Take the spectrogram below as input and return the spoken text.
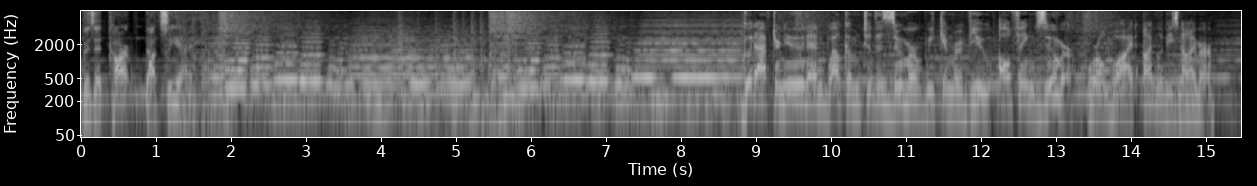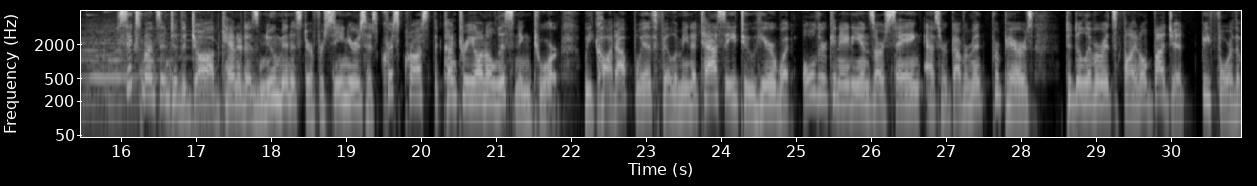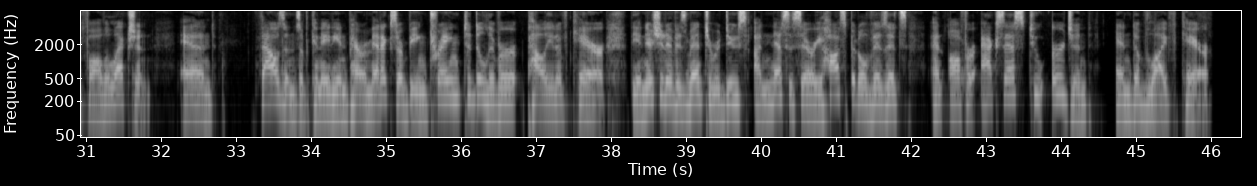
Visit carp.ca. Good afternoon and welcome to the Zoomer Week in Review, all things Zoomer worldwide. I'm Libby Znaimer. Six months into the job, Canada's new Minister for Seniors has crisscrossed the country on a listening tour. We caught up with Filomena Tassi to hear what older Canadians are saying as her government prepares to deliver its final budget before the fall election. And Thousands of Canadian paramedics are being trained to deliver palliative care. The initiative is meant to reduce unnecessary hospital visits and offer access to urgent end of life care.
